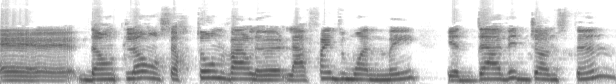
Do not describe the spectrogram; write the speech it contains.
Euh, donc là, on se retourne vers la fin du mois de mai. Il y a David Johnston,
